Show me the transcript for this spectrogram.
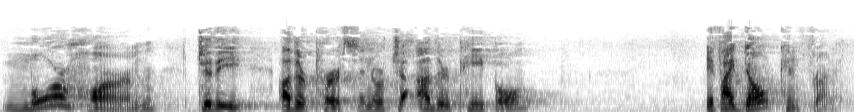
more harm to the other person or to other people if I don't confront it?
